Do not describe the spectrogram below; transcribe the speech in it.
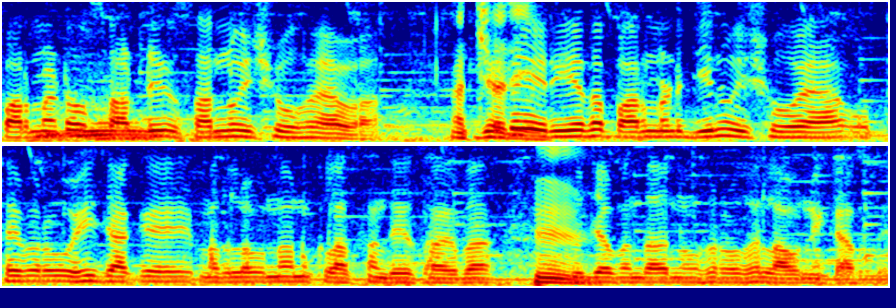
ਪਰਮਿਟ ਉਹ ਸਾਡੇ ਸਾਨੂੰ ਇਸ਼ੂ ਹੋਇਆ ਵਾ। ਅੱਛਾ ਜਿਹੜੇ ਜੀ। ਏਰੀਆ ਦਾ ਪਰਮਿਟ ਜਿਹਨੂੰ ਇਸ਼ੂ ਹੋਇਆ ਉੱਥੇ ਫਿਰ ਉਹੀ ਜਾ ਕੇ ਮਤਲਬ ਉਹਨਾਂ ਨੂੰ ਕਲਾਸਾਂ ਦੇ ਸਕਦਾ। ਹੂੰ। ਦੂਜਾ ਬੰਦਾ ਨੂੰ ਫਿਰ ਉਹ ਅਲਾਉ ਨਹੀਂ ਕਰਦੇ।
